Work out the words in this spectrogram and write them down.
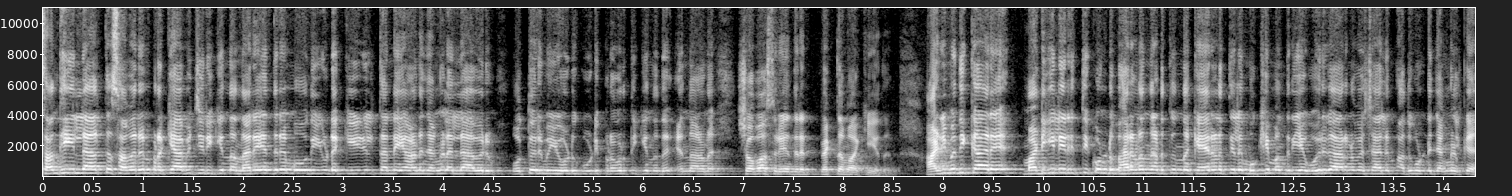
സന്ധിയില്ലാത്ത സമരം പ്രഖ്യാപിച്ചിരിക്കുന്ന നരേന്ദ്രമോദിയുടെ കീഴിൽ തന്നെയാണ് ഞങ്ങളെല്ലാവരും ഒത്തൊരുമയോടുകൂടി പ്രവർത്തിക്കുന്നത് എന്നാണ് ശോഭാ സുരേന്ദ്രൻ വ്യക്തമാക്കിയത്. അഴിമതിക്കാരെ മടിയിലിരുത്തിക്കൊണ്ട് ഭരണം നടത്തുന്ന കേരളത്തിലെ മുഖ്യമന്ത്രിയെ ഒരു കാരണവശാലും അതുകൊണ്ട് ഞങ്ങൾക്ക്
